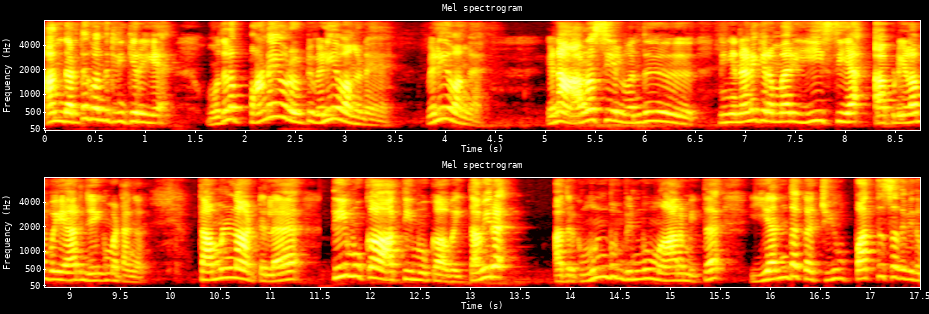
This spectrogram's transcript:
அந்த இடத்துக்கு வந்துட்டு நிற்கிறீங்க முதல்ல பனையூரை விட்டு வெளியே வாங்கண்ணே. வெளியே வாங்க. ஏன்னா அரசியல் வந்து நீங்கள் நினைக்கிற மாதிரி ஈஸியாக அப்படியெல்லாம் போய் யாரும் ஜெயிக்க மாட்டாங்க. தமிழ்நாட்டில் திமுக அதிமுகவை தவிர அதற்கு முன்பும் பின்பும் ஆரம்பித்த எந்த கட்சியும் பத்து சதவீத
